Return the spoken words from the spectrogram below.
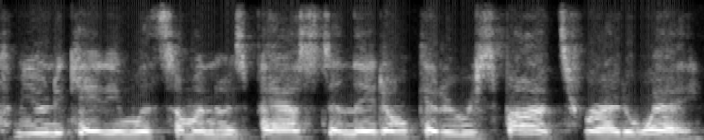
communicating with someone who's passed and they don't get a response right away.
